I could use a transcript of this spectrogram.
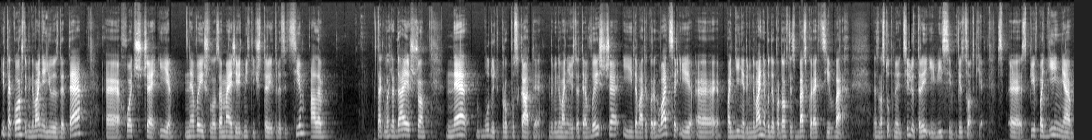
І також домінування USDT, е, хоч ще і не вийшло за межі відмітки 4,37, але так виглядає, що не будуть пропускати домінування USDT вище і давати коригуватися, і е, падіння домінування буде продовжуватись без корекції вверх з наступною ціллю 3,8%. С- е, Співпадіння,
